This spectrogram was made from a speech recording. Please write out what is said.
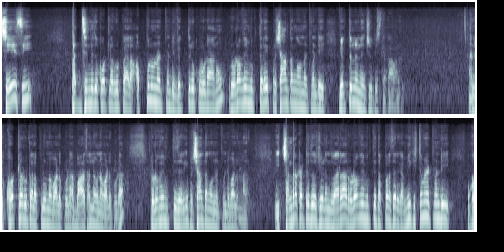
చేసి పద్దెనిమిది కోట్ల రూపాయల అప్పులు ఉన్నటువంటి వ్యక్తులు కూడాను రుణ విముక్తులై ప్రశాంతంగా ఉన్నటువంటి వ్యక్తులను నేను చూపిస్తాను కావాలంటే అన్ని కోట్ల రూపాయల అప్పులు ఉన్న వాళ్ళు కూడా బాధల్లో ఉన్న వాళ్ళు కూడా రుణ విముక్తి జరిగి ప్రశాంతంగా ఉన్నటువంటి వాళ్ళు ఉన్నారు. ఈ చంద్రకట్టుతో చేయడం ద్వారా రుణ విముక్తి తప్పనిసరిగా మీకు ఇష్టమైనటువంటి ఒక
